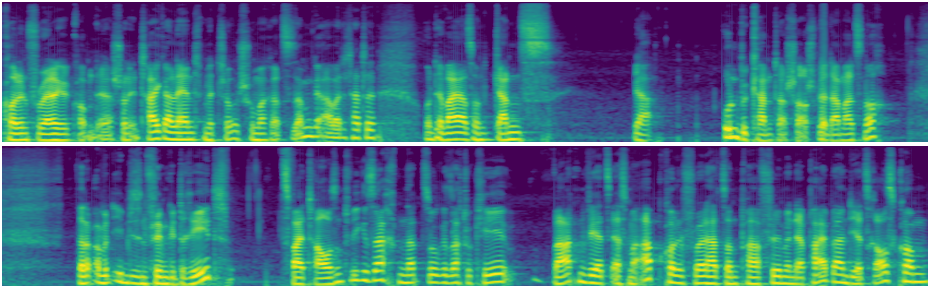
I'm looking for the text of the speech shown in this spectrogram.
Colin Farrell gekommen, der schon in Tigerland mit Joel Schumacher zusammengearbeitet hatte. Und der war ja so ein ganz ja, unbekannter Schauspieler damals noch. Dann hat man mit ihm diesen Film gedreht, 2000 wie gesagt, und hat so gesagt, okay, warten wir jetzt erstmal ab. Colin Farrell hat so ein paar Filme in der Pipeline, die jetzt rauskommen.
